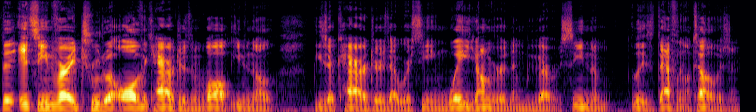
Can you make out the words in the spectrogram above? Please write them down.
the- it seemed very true to all the characters involved, even though these are characters that we're seeing way younger than we've ever seen them. At least definitely on television.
